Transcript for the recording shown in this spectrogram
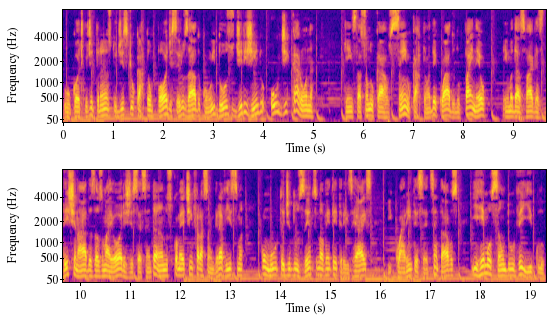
O Código de Trânsito diz que o cartão pode ser usado com o idoso dirigindo ou de carona. Quem estaciona o carro sem o cartão adequado no painel em uma das vagas destinadas aos maiores de 60 anos comete infração gravíssima com multa de R$ 293,47 e remoção do veículo.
